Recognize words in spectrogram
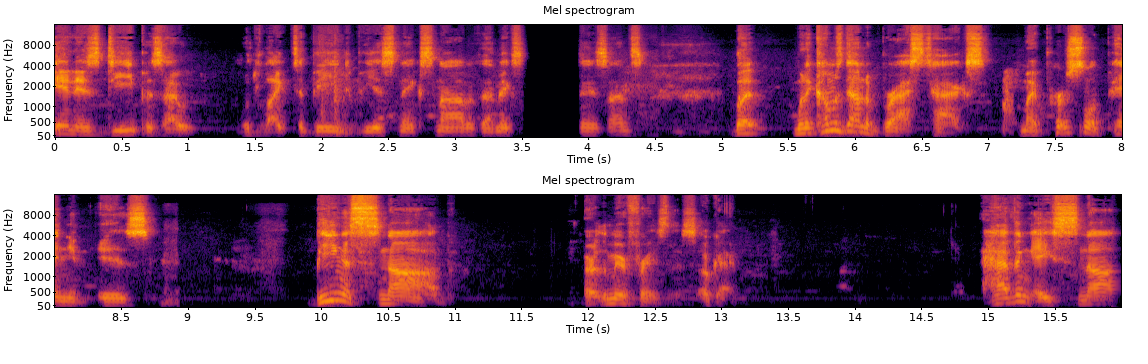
in as deep as I would like to be to be a snake snob. If that makes any sense. But when it comes down to brass tacks, my personal opinion is being a snob. Or let me rephrase this. Okay having a snob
